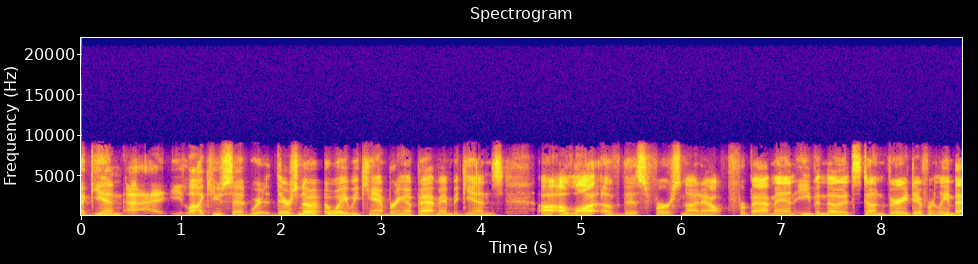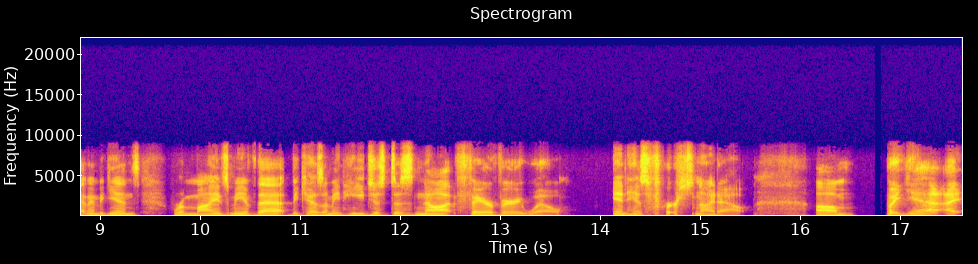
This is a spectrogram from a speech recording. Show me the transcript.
again, I, like you said, there's no way we can't bring up Batman Begins. Uh, a lot of this first night out for Batman, even though it's done very differently in Batman Begins, reminds me of that because I mean he just does not fare very well in his first night out. Um, but yeah, I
